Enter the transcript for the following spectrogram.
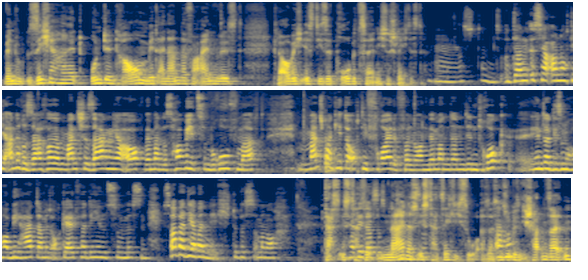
wenn du Sicherheit und den Traum miteinander vereinen willst, glaube ich, ist diese Probezeit nicht das Schlechteste. Das stimmt. Und dann ist ja auch noch die andere Sache, manche sagen ja auch, wenn man das Hobby zum Beruf macht, manchmal geht da auch die Freude verloren, wenn man dann den Druck hinter diesem Hobby hat, damit auch Geld verdienen zu müssen. Das war bei dir aber nicht. Du bist immer noch Das ist tatsächlich, es nein, das ist. tatsächlich so. Also das sind so ein bisschen die Schattenseiten.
